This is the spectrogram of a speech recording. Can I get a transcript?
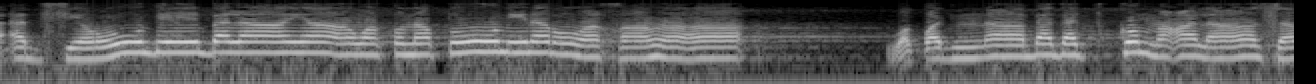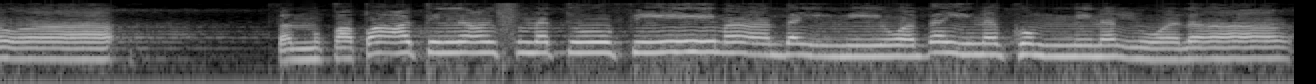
فأبشروا بالبلايا واقنطوا من الرخاء وقد نابدتكم على سواء فانقطعت العصمة فيما بيني وبينكم من الولاء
